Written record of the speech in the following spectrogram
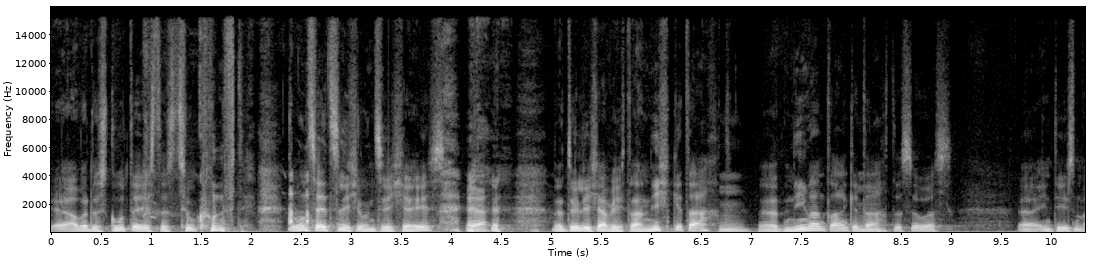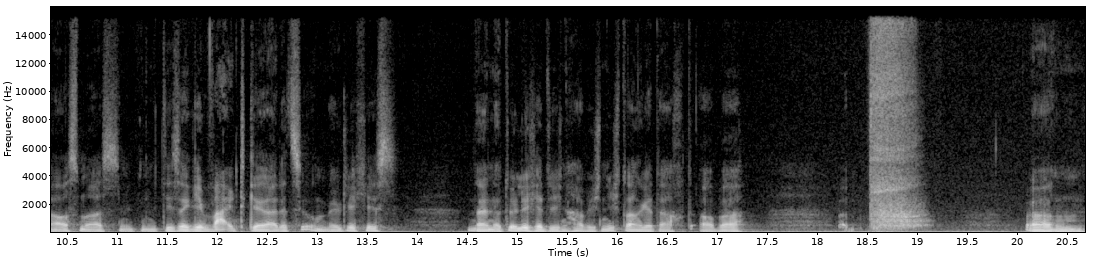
Ja, aber das Gute ist, dass Zukunft grundsätzlich unsicher ist. Ja. Natürlich habe ich daran nicht gedacht. Mhm. Da hat niemand daran gedacht, mhm. dass sowas äh, in diesem Ausmaß, mit, mit, dieser Gewalt geradezu möglich ist. Nein, natürlich ich, habe ich nicht daran gedacht, aber ähm,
